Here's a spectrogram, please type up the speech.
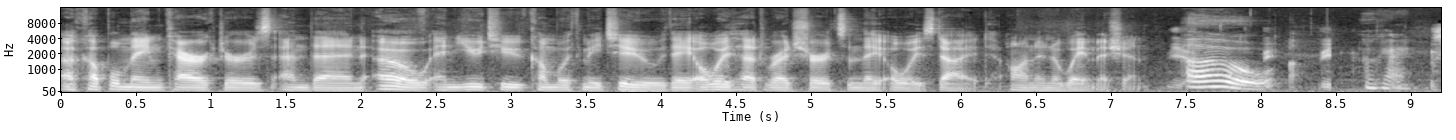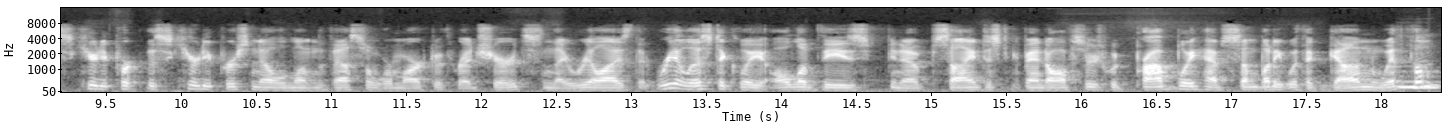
a couple main characters and then, oh, and you two come with me too, they always had red shirts and they always died on an away mission. Oh, The, okay. the security per- the security personnel along the vessel were marked with red shirts, and they realized that realistically, all of these you know scientific command officers would probably have somebody with a gun with mm-hmm. them.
